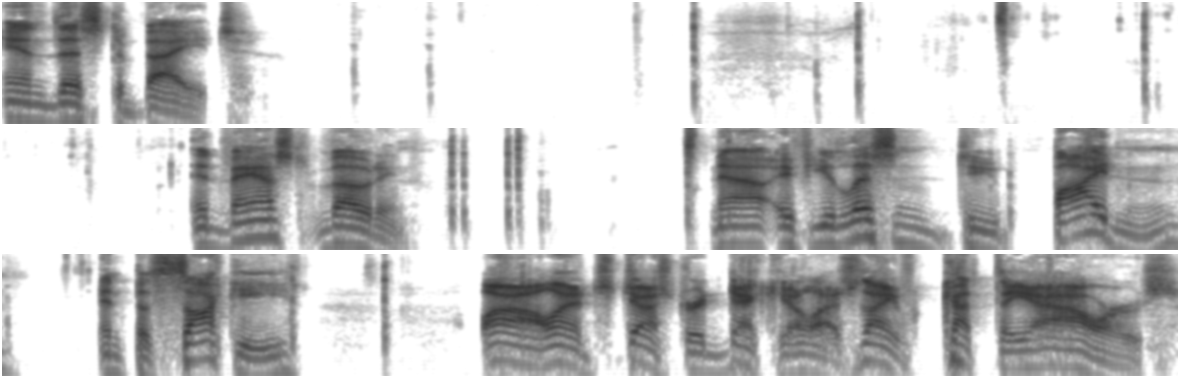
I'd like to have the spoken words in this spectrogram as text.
in this debate. Advanced voting. Now, if you listen to Biden and Psaki, well, it's just ridiculous. They've cut the hours.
